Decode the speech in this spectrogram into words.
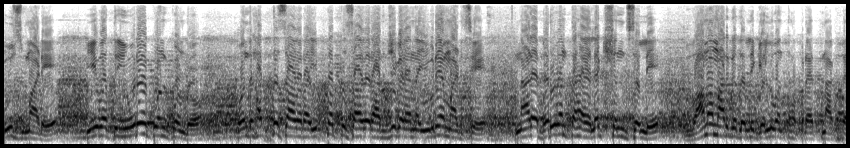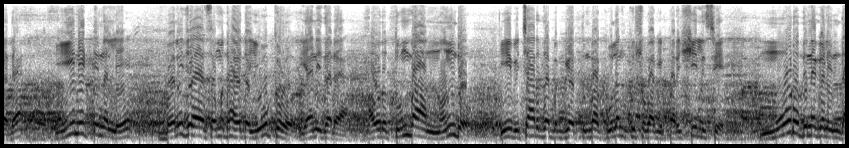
ಯೂಸ್ ಮಾಡಿ ಇವತ್ತು ಇವರೇ ಕೊಂಡ್ಕೊಂಡು ಒಂದು ಹತ್ತು ಸಾವಿರ, ಇಪ್ಪತ್ತು ಸಾವಿರ ಅರ್ಜಿಗಳನ್ನು ಇವರೇ ಮಾಡಿಸಿ ನಾಳೆ ಬರುವಂತಹ ಎಲೆಕ್ಷನ್ಸಲ್ಲಿ ವಾಮ ಮಾರ್ಗದಲ್ಲಿ ಗೆಲ್ಲುವಂತಹ ಪ್ರಯತ್ನ ಆಗ್ತಾ ಇದೆ. ಈ ನಿಟ್ಟಿನಲ್ಲಿ ಬಲಿಜ ಸಮುದಾಯದ ಯುವಕರು ಏನಿದ್ದಾರೆ, ಅವರು ತುಂಬ ನೊಂದು ಈ ವಿಚಾರದ ಬಗ್ಗೆ ತುಂಬ ಕೂಲಂಕುಷವಾಗಿ ಪರಿಶೀಲಿಸಿ ಮೂರು ದಿನಗಳಿಂದ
